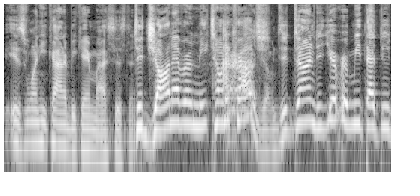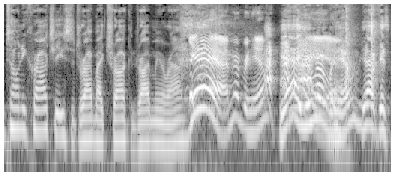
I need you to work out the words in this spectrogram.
is when he kind of became my assistant. Did Jon ever meet Tony I don't know, Crouch? Did Jon? Did you ever meet that dude Tony Crouch? That used to drive my truck and drive me around. Yeah, I remember him. Yeah, you remember Yeah. him? Yeah, because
